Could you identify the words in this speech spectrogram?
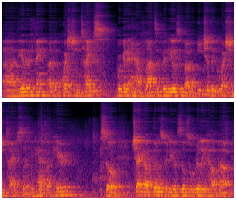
Uh, the other thing are the question types. We're going to have lots of videos about each of the question types that we have up here. So check out those videos. Those will really help out.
